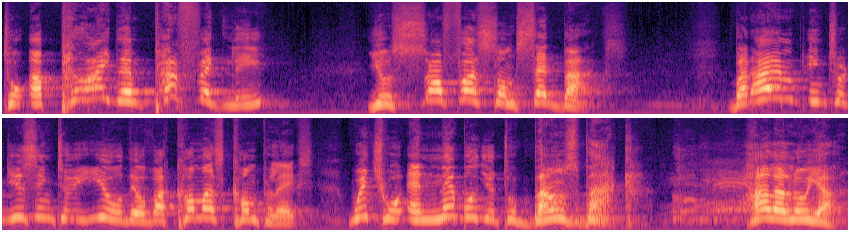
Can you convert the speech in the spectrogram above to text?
to apply them perfectly, you suffer some setbacks. But I am introducing to you the overcomers complex, which will enable you to bounce back. Amen. Hallelujah.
